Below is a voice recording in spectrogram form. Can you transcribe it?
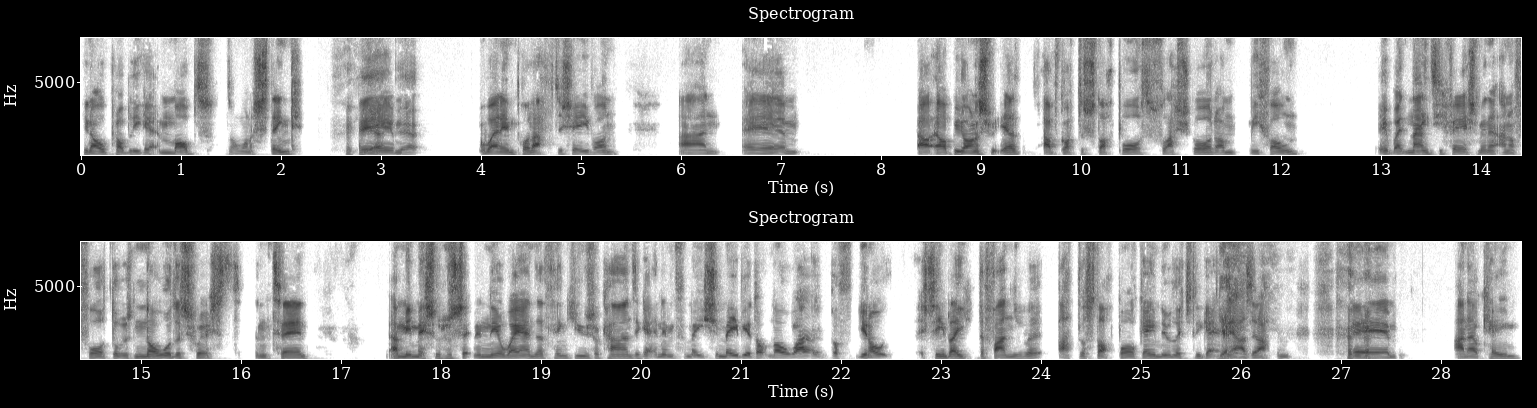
you know, probably getting mobbed. Don't want to stink. yeah, um, yeah. I went in, put aftershave on, and um, I'll, I'll, be honest with you, I've got the Stockport flash score on my phone. It went 91st minute, and I thought there was no other twist and turn. And my missus was sitting in the away end. I think you were kind of getting information. Maybe I don't know why, but you know, it seemed like the fans were at the Stockport game. They were literally getting yeah. it as it happened. um, and I came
